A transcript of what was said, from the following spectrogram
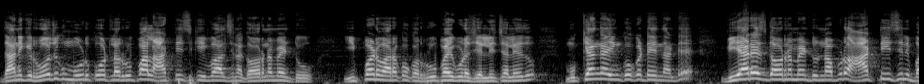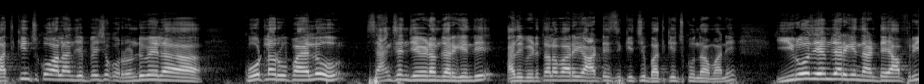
దానికి రోజుకు మూడు కోట్ల రూపాయలు ఆర్టీసీకి ఇవ్వాల్సిన గవర్నమెంటు ఇప్పటి వరకు ఒక రూపాయి కూడా చెల్లించలేదు. ముఖ్యంగా ఇంకొకటి ఏంటంటే బీఆర్ఎస్ గవర్నమెంట్ ఉన్నప్పుడు ఆర్టీసీని బతికించుకోవాలని చెప్పేసి ఒక రెండు వేల కోట్ల రూపాయలు శాంక్షన్ చేయడం జరిగింది. అది విడతల వారిగా ఆర్టీసీకి ఇచ్చి బతికించుకుందామని. ఈరోజు ఏం జరిగిందంటే ఆ ఫ్రీ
